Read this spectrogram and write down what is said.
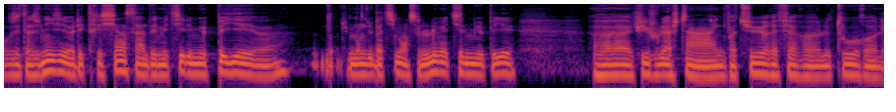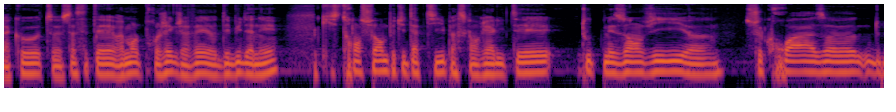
aux États-Unis électricien c'est un des métiers les mieux payés du monde du bâtiment. C'est le métier le mieux payé. Euh, et puis je voulais acheter un- une voiture et faire euh, le tour euh, de la côte. Ça, c'était vraiment le projet que j'avais au début d'année, qui se transforme petit à petit parce qu'en réalité, toutes mes envies euh, se croisent. Euh, de-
